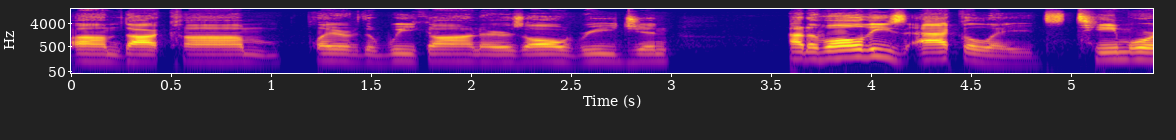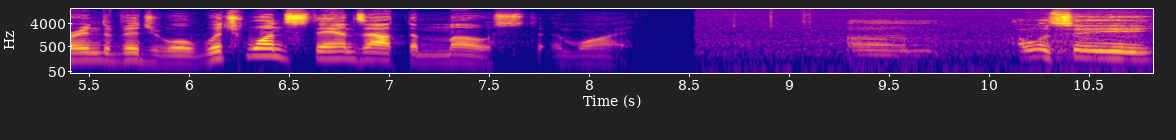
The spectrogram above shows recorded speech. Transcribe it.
um, Player of the Week honors, All-Region. Out of all these accolades, team or individual, which one stands out the most and why? Um, I would say,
